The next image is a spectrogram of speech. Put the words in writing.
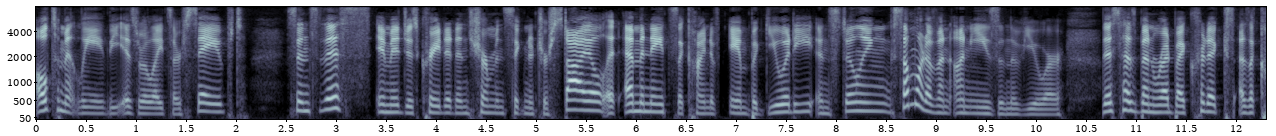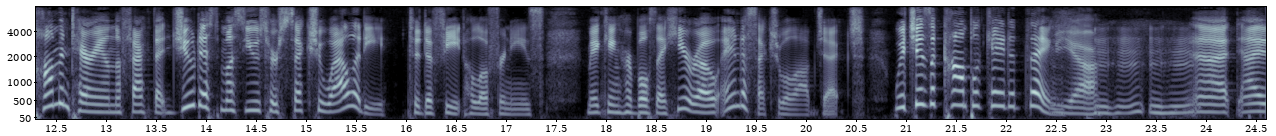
Ultimately, the Israelites are saved. Since this image is created in Sherman's signature style, it emanates a kind of ambiguity, instilling somewhat of an unease in the viewer. This has been read by critics as a commentary on the fact that Judith must use her sexuality to defeat Holofernes, making her both a hero and a sexual object, which is a complicated thing. yeah. Mm-hmm. Mm-hmm. Uh, I,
